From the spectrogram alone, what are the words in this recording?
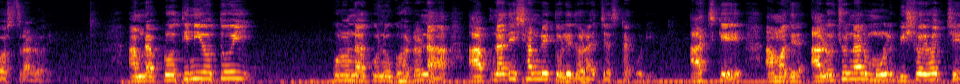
বস্ত্রালয়। আমরা প্রতিনিয়তই কোনো না কোনো ঘটনা আপনাদের সামনে তুলে ধরার চেষ্টা করি। আজকে আমাদের আলোচনার মূল বিষয় হচ্ছে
